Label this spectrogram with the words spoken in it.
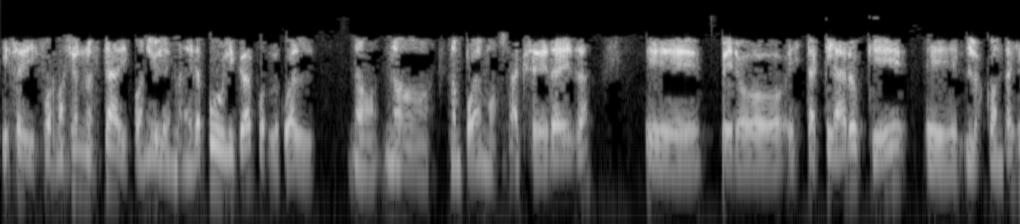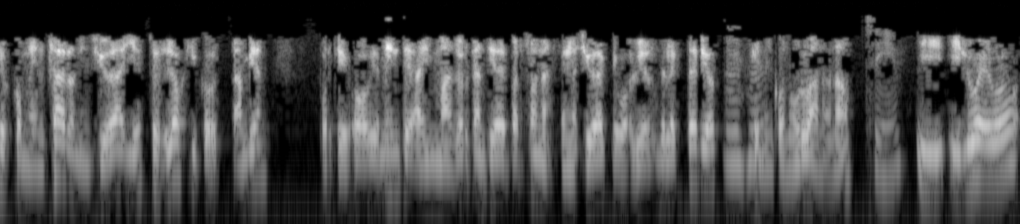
esa información no está disponible de manera pública, por lo cual no, no, no podemos acceder a ella. Eh, pero está claro que eh, los contagios comenzaron en ciudad y esto es lógico también porque obviamente hay mayor cantidad de personas en la ciudad que volvieron del exterior que en el conurbano, ¿no? Sí. Y, y luego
